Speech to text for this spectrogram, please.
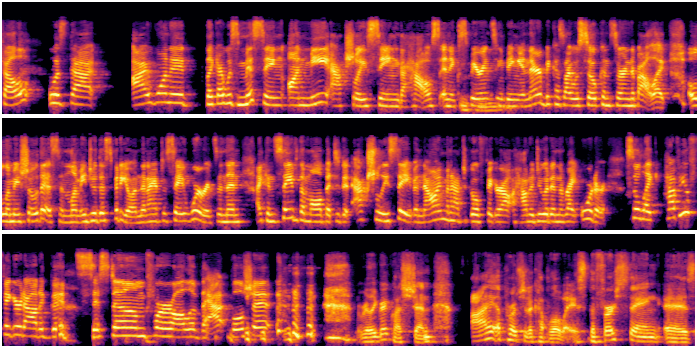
felt was that I wanted, like, I was missing on me actually seeing the house and experiencing Mhm. being in there because I was so concerned about, like, oh, let me show this and let me do this video. And then I have to say words and then I can save them all, but did it actually save? And now I'm going to have to go figure out how to do it in the right order. So, like, have you figured out a good system for all of that bullshit? really great question. I approach it a couple of ways. The first thing is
